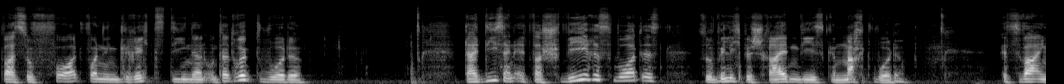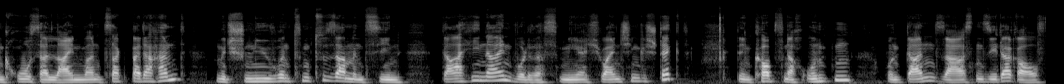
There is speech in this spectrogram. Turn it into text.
was sofort von den Gerichtsdienern unterdrückt wurde. Da dies ein etwas schweres Wort ist, so will ich beschreiben, wie es gemacht wurde. Es war ein großer Leinwandsack bei der Hand mit Schnüren zum Zusammenziehen. Da hinein wurde das Meerschweinchen gesteckt, den Kopf nach unten und dann saßen sie darauf.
